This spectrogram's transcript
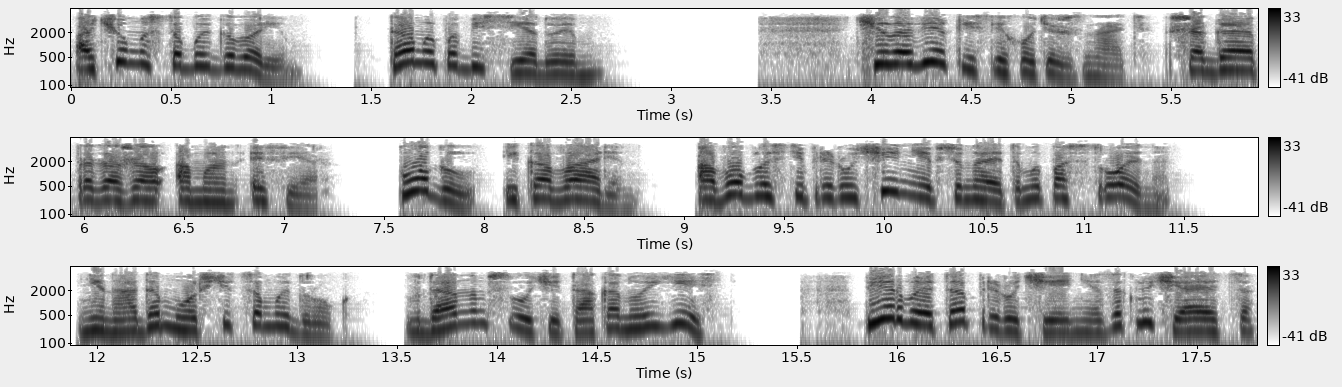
о чем мы с тобой говорим. Там и побеседуем. Человек, если хочешь знать, шагая, продолжал Аман Эфер, подл и коварен, а в области приручения все на этом и построено. Не надо морщиться, мой друг. В данном случае так оно и есть. Первый этап приручения заключается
